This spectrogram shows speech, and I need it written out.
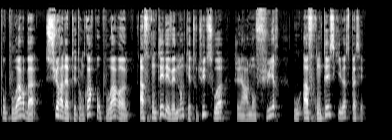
pour pouvoir bah, suradapter ton corps, pour pouvoir euh, affronter l'événement qui est tout de suite, soit généralement fuir ou affronter ce qui va se passer.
